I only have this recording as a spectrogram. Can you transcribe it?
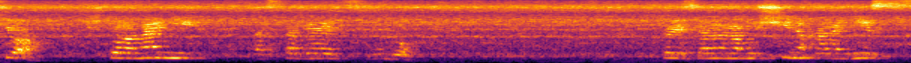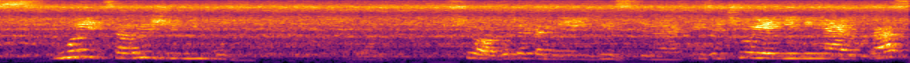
Все, что она не оставляет следов. То есть она на мужчинах, она не моется, рыжий не будет. Все, вот это мне единственное. Из-за чего я не меняю краску,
